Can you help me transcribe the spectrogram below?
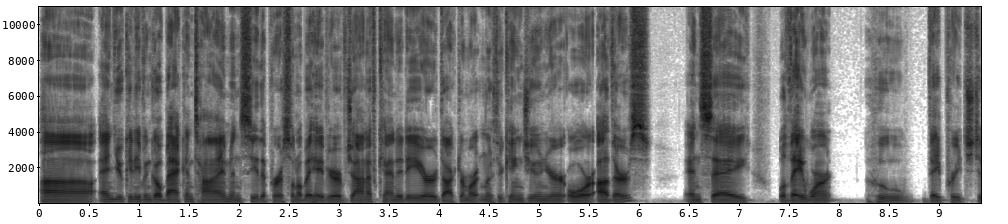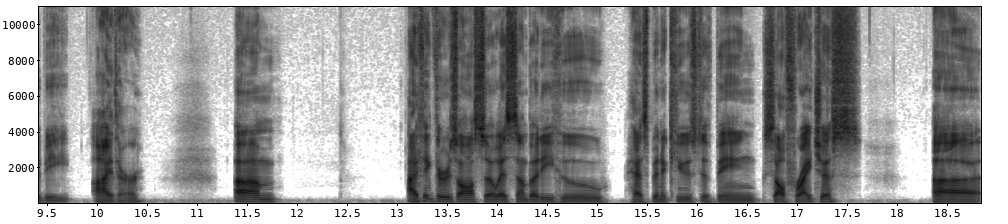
Uh, and you can even go back in time and see the personal behavior of John F. Kennedy or Dr. Martin Luther King Jr. or others and say, well, they weren't who they preached to be either. Um, I think there is also, as somebody who has been accused of being self righteous, uh,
